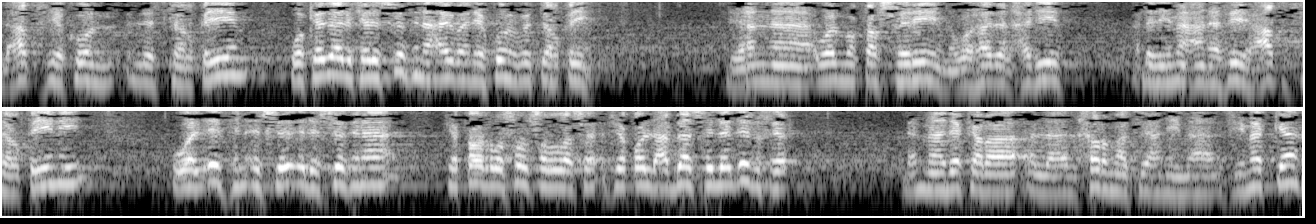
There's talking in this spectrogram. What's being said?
العطف يكون للتلقين وكذلك الاستثناء أيضا يكون في التلقين. لأن والمقصرين وهذا الحديث الذي معنا فيه عطف تلقيني والإثن الاستثناء في قول الرسول صلى الله عليه وسلم في قول العباس إلا الإذخر. لما ذكر الحرمة يعني ما في مكة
